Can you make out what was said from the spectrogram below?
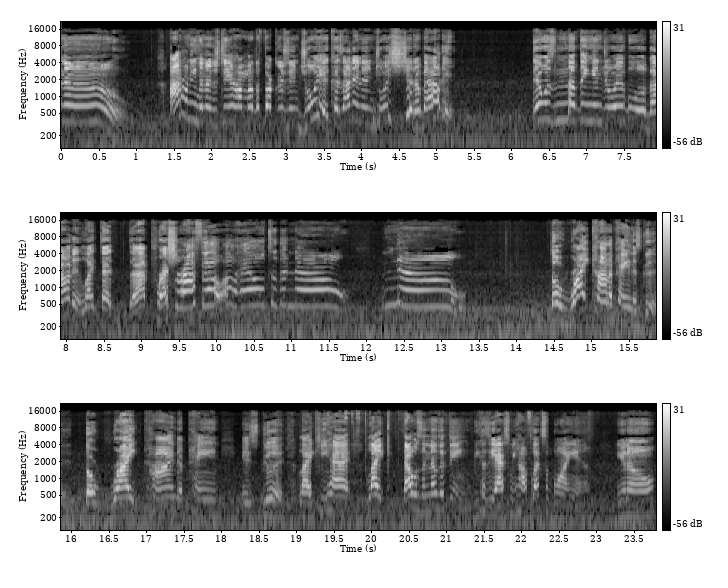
No. I don't even understand how motherfuckers enjoy it because I didn't enjoy shit about it. There was nothing enjoyable about it. Like that that pressure I felt. Oh hell to the no. No. The right kind of pain is good. The right kind of pain is good. Like he had, like that was another thing because he asked me how flexible I am, you know,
